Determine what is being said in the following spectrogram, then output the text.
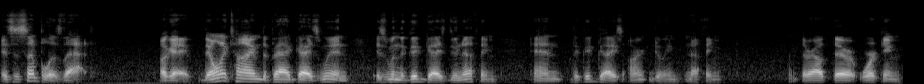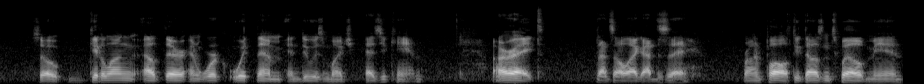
It's as simple as that. Okay, the only time the bad guys win is when the good guys do nothing. And the good guys aren't doing nothing. They're out there working. So get along out there and work with them and do as much as you can. All right. That's all I got to say. Ron Paul, 2012, man.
